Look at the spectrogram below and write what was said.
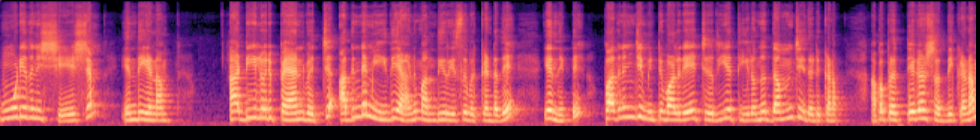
മൂടിയതിന് ശേഷം എന്ത് ചെയ്യണം? അടിയിലൊരു പാൻ വെച്ച് അതിന്റെ മീതിയാണ് മന്തി റൈസ് വെക്കേണ്ടത്. എന്നിട്ട് പതിനഞ്ച് മിനിറ്റ് വളരെ ചെറിയ തീയിലൊന്ന് ദം ചെയ്തെടുക്കണം. അപ്പോൾ പ്രത്യേകം ശ്രദ്ധിക്കണം.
